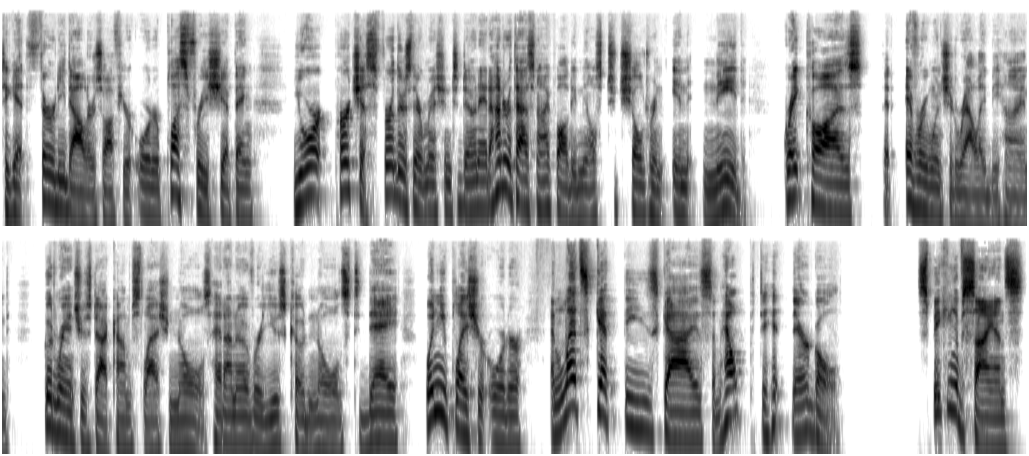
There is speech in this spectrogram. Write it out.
to get $30 off your order plus free shipping. Your purchase furthers their mission to donate 100,000 high quality meals to children in need. Great cause that everyone should rally behind. GoodRanchers.com slash Knowles. Head on over, use code Knowles today when you place your order, and let's get these guys some help to hit their goal. Speaking of science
